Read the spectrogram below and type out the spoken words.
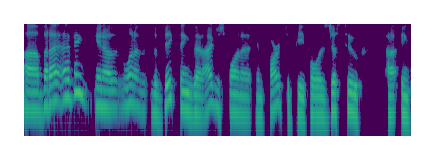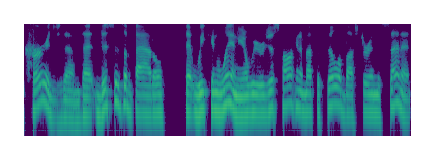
Uh, but I, I, think you know one of the big things that I just want to impart to people is just to uh, encourage them that this is a battle that we can win. You know, we were just talking about the filibuster in the Senate.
